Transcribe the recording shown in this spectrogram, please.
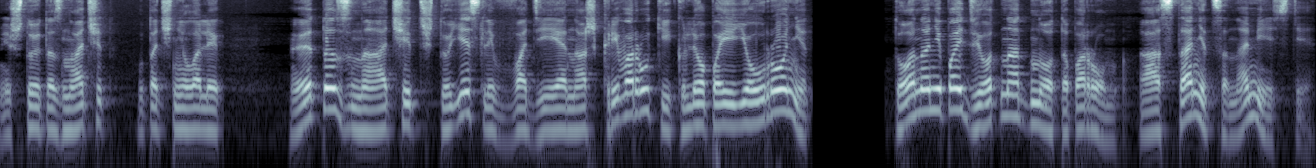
«И что это значит?» – уточнил Олег. «Это значит, что если в воде наш криворукий клёпа ее уронит, то она не пойдет на дно топором, а останется на месте».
